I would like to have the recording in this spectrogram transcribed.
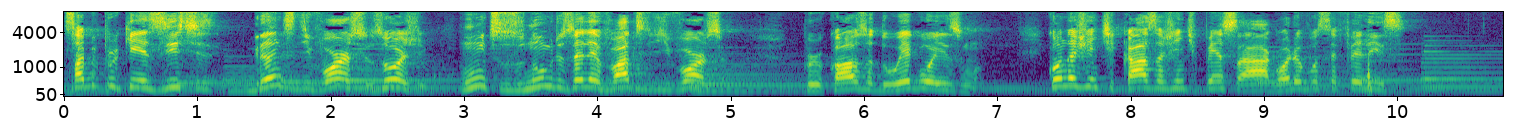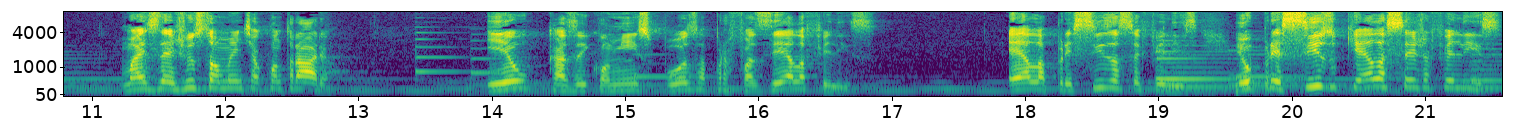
Sabe por que existem grandes divórcios hoje? Muitos, números elevados de divórcio. Por causa do egoísmo. Quando a gente casa, a gente pensa, ah, agora eu vou ser feliz. Mas é justamente ao contrário. Eu casei com a minha esposa para fazer ela feliz. Ela precisa ser feliz. Eu preciso que ela seja feliz.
